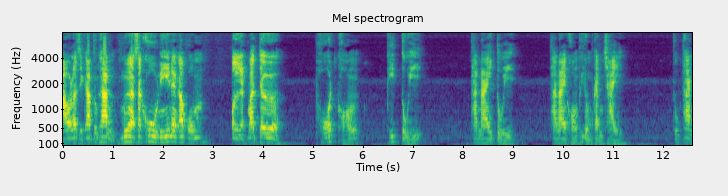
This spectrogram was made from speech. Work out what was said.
เอาละสิครับทุกท่านเมื่อสักครู่นี้นะครับผมเปิดมาเจอโพสต์ของพี่ตุ๋ยทนายตุ๋ยทนายของพี่หนุ่มกัญชัย ทุกท่าน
